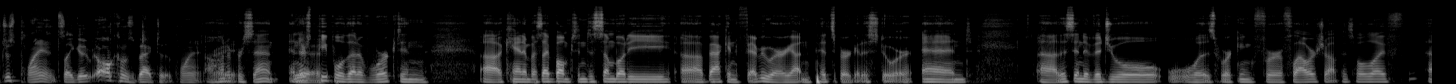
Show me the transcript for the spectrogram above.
just plants. Like it all comes back to the plant. A hundred right? percent. And there's Yeah. people that have worked in uh, cannabis. I bumped into somebody uh, back in February out in Pittsburgh at a store, and uh, this individual was working for a flower shop his whole life. Uh,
